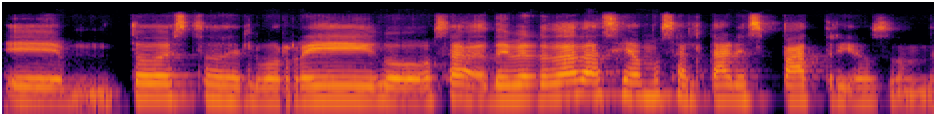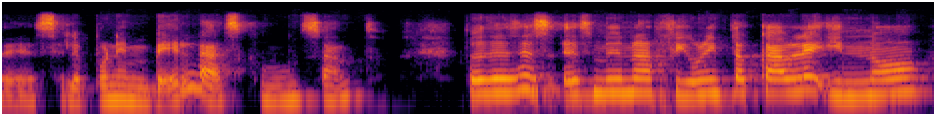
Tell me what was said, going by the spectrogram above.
eh, todo esto del borrego, o sea, de verdad hacíamos altares patrios donde se le ponen velas como un santo. Entonces es, es, una figura intocable y no,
